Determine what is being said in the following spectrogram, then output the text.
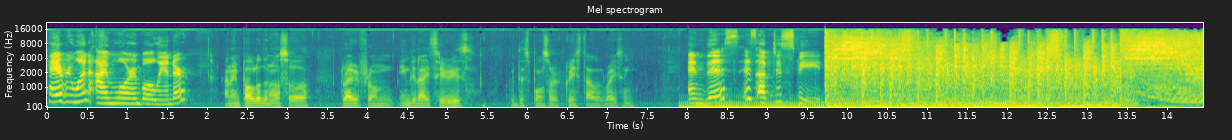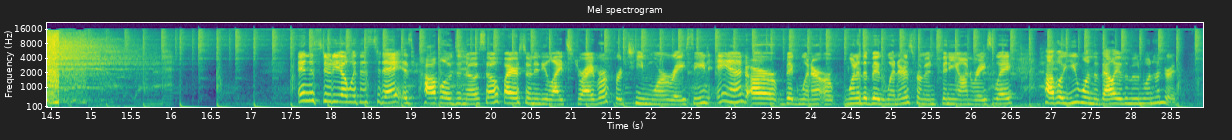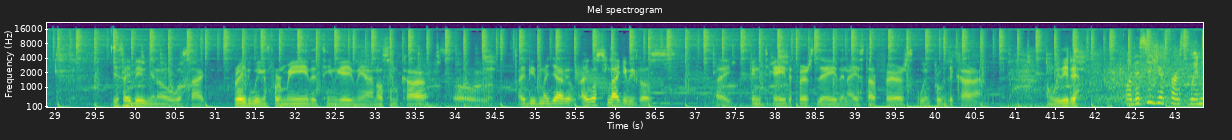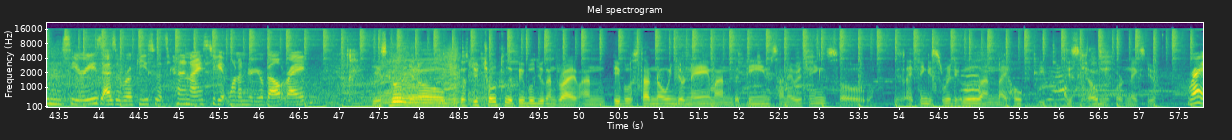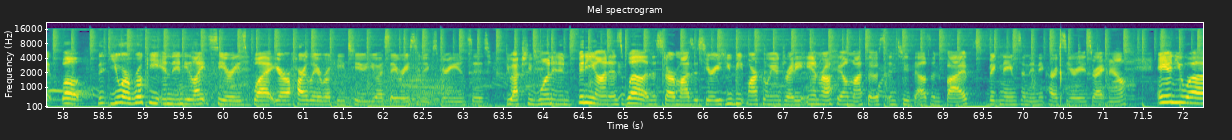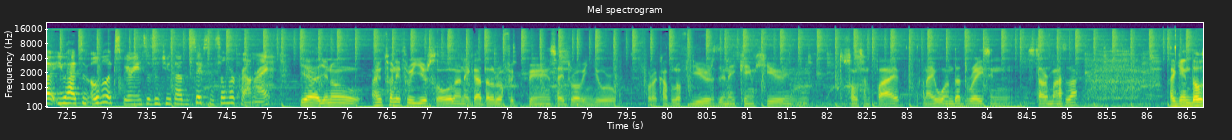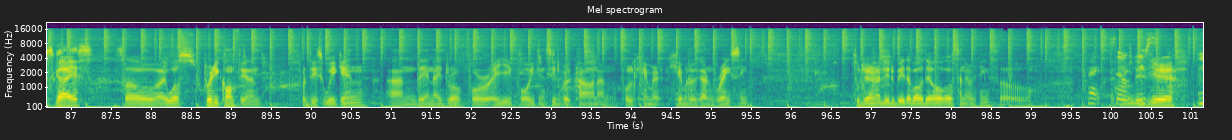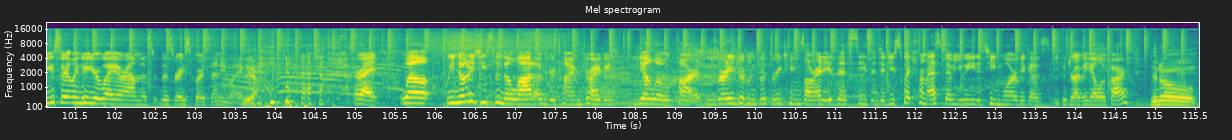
Hey everyone, I'm Lauren Bolander. And I'm Pablo Donoso, driver from Indy Light Series with the sponsor Crystal Racing. And this is Up to Speed. In the studio with us today is Pablo Donoso, Firestone Indy Lights driver for Team Moore Racing, and our big winner, or one of the big winners from Infineon Raceway. Pablo, you won the Valley of the Moon 100. Yes, I did. You know, it was a great weekend for me. The team gave me an awesome car, so I did my job. I was lucky because I finished eighth the first day, then I started first. We improved the car, and, and we did it. Well, this is your first win in the series as a rookie, so it's kind of nice to get one under your belt, right? It's good, you know, because you show to the people you can drive and people start knowing your name and the teams and everything. So I think it's really good and I hope it, this helped me for next year. Right. Well, you're a rookie in the Indy Lights series, but you're hardly a rookie to USA Racing Experiences. You actually won an Infineon as well in the Star Mazda series. You beat Marco Andretti and Raphael Matos in 2005. Big names in the IndyCar series right now. And you uh, you had some oval experiences in 2006 in Silver Crown, right? Yeah, you know, I'm 23 years old and I got a lot of experience. I drove in Europe for a couple of years. Then I came here in 2005 and I won that race in Star Mazda. Again, those guys, so I was pretty confident for this weekend. And then I drove for AJ Foyt in Silver Crown and for Hemelgarn Racing to learn a little bit about the ovals and everything. So Right. I so this you, year. You certainly knew your way around this this race course anyway. Yeah. All right. Well, we noticed you spend a lot of your time driving yellow cars. And you've already driven for three teams already this season. Did you switch from SWE to Team Moore because you could drive a yellow car? You know,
